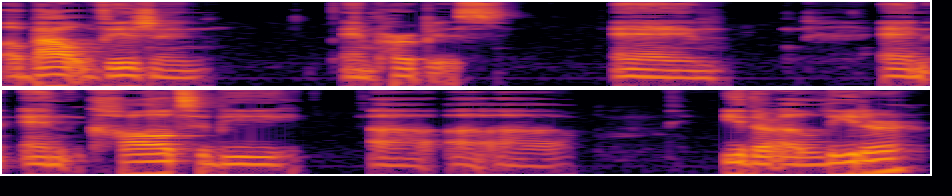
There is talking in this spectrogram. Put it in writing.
about vision and purpose, and and and called to be uh, uh, uh, either a leader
